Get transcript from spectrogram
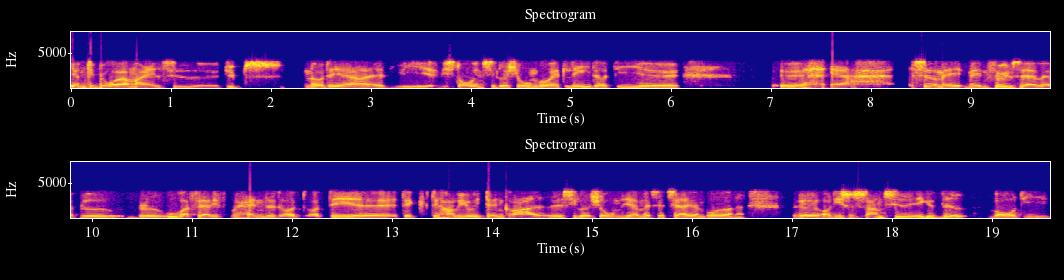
Jamen, det berører mig altid øh, dybt, når det er, at vi, vi står i en situation, hvor atleter, de øh, øh, er sidder med, med en følelse af at være blevet, blevet uretfærdigt behandlet, og, og det, øh, det, det har vi jo i den grad øh, situationen her med Tatarian-brødrene, øh, og de så samtidig ikke ved, hvor de,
